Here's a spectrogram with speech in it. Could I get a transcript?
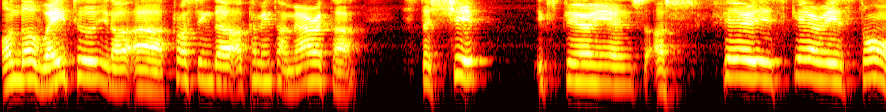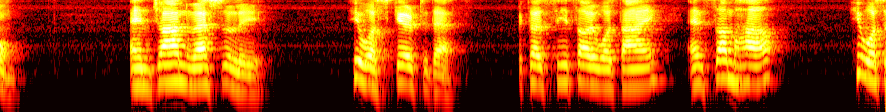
on the way to you know uh, crossing the uh, coming to America, the ship experienced a very scary storm, and John Wesley, he was scared to death because he thought he was dying, and somehow he was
